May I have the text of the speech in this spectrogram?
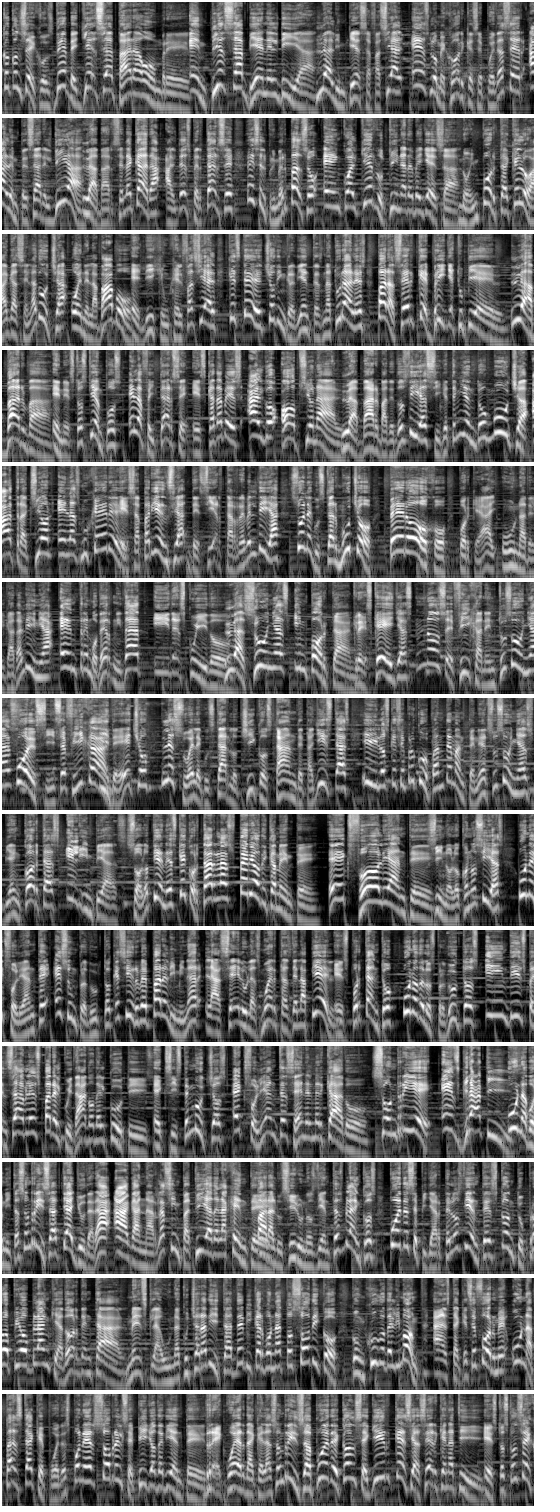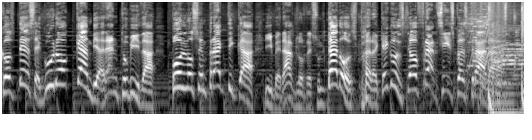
5 consejos de belleza para hombres. Empieza bien el día. La limpieza facial es lo mejor que se puede hacer al empezar el día. Lavarse la cara al despertarse es el primer paso en cualquier rutina de belleza. No importa que lo hagas en la ducha o en el lavabo. Elige un gel facial que esté hecho de ingredientes naturales para hacer que brille tu piel. La barba. En estos tiempos, el afeitarse es cada vez algo opcional. La barba de días sigue teniendo mucha atracción en las mujeres. Esa apariencia de cierta rebeldía suele gustar mucho, pero ojo, porque hay una delgada línea entre modernidad y descuido. Las uñas importan. ¿Crees que ellas no se fijan en tus uñas? Pues sí se fijan. Y de hecho, les suele gustar los chicos tan detallistas y los que se preocupan de mantener sus uñas bien cortas y limpias. Solo tienes que cortarlas periódicamente periódicamente. Exfoliante. Si no lo conocías, un exfoliante es un producto que sirve para eliminar las células muertas de la piel. Es por tanto uno de los productos indispensables para el cuidado del cutis. Existen muchos exfoliantes en el mercado. Sonríe, es gratis. Una bonita sonrisa te ayudará a ganar la simpatía de la gente. Para lucir unos dientes blancos, puedes cepillarte los dientes con tu propio blanqueador dental. Mezcla una cucharadita de bicarbonato sódico con jugo de limón hasta que se forme una pasta que puedes poner sobre el cepillo de dientes. Recuerda que la sonrisa puede conseguir que se acerquen a ti. Estos consejos de seguro cambiarán tu vida. Ponlos en práctica y verás los resultados. Para que gustó Francisco Estrada.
